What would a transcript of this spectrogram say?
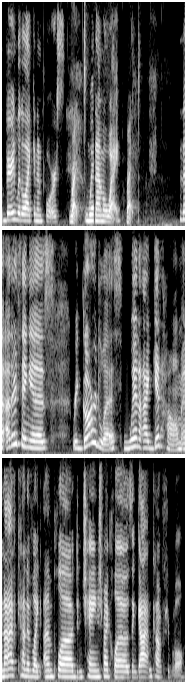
very little I can enforce Right. when I'm away. Right. The other thing is, regardless, when I get home and I've kind of like unplugged and changed my clothes and gotten comfortable,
